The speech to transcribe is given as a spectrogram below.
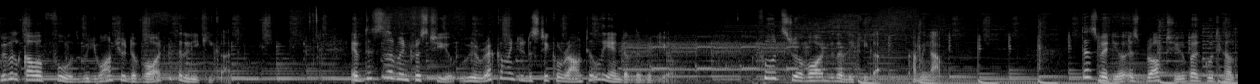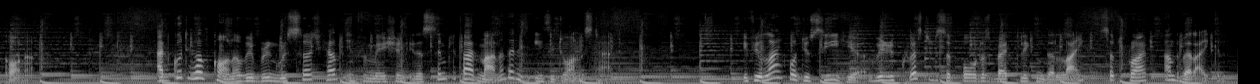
we will cover foods which you want you to avoid with a leaky gut. If this is of interest to you, we recommend you to stick around till the end of the video. Foods to avoid with a leaky gut coming up. This video is brought to you by Good Health Corner. At Good Health Corner, we bring research health information in a simplified manner that is easy to understand. If you like what you see here, we request you to support us by clicking the like, subscribe, and the bell icon.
